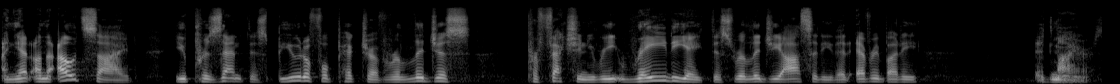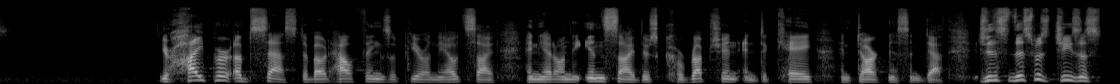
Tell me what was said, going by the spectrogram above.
And yet, on the outside, you present this beautiful picture of religious perfection. You radiate this religiosity that everybody admires. You're hyper obsessed about how things appear on the outside, and yet on the inside, there's corruption and decay and darkness and death. This, this was Jesus'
